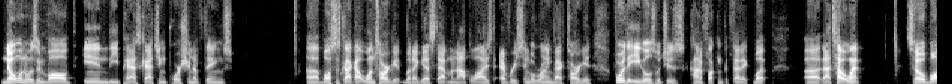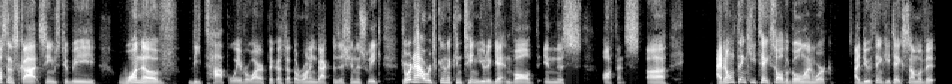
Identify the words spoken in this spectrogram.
No one was involved in the pass catching portion of things. Uh, Boston Scott got one target, but I guess that monopolized every single running back target for the Eagles, which is kind of fucking pathetic. But uh, that's how it went. So Boston Scott seems to be one of the top waiver wire pickups at the running back position this week. Jordan Howard's going to continue to get involved in this offense. Uh, I don't think he takes all the goal line work. I do think he takes some of it,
